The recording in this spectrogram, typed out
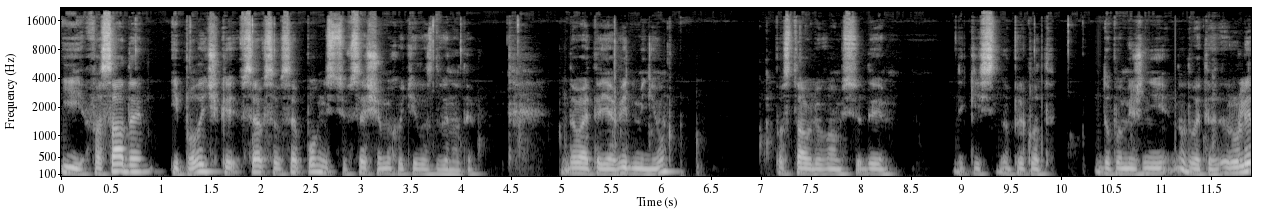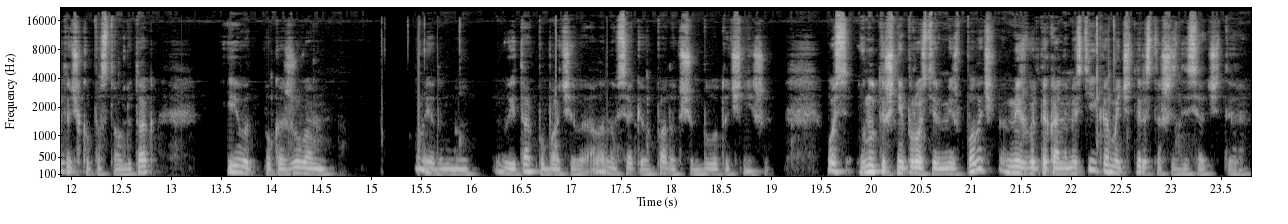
І фасади, і полички, все, все, все, повністю все, що ми хотіли здвинути. Давайте я відміню. Поставлю вам сюди якісь, наприклад, допоміжні. Ну, давайте рулеточку поставлю, так? І от покажу вам. Ну, я думаю, ви і так побачили, але на всякий випадок, щоб було точніше. Ось внутрішній простір між, полич... між вертикальними стійками 464.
